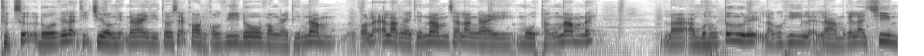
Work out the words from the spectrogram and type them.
thực sự đối với lại thị trường hiện nay thì tôi sẽ còn có video vào ngày thứ năm. Có lẽ là ngày thứ năm sẽ là ngày 1 tháng 5 đấy. Là à, 1 tháng 4 đấy là có khi lại làm một cái livestream.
